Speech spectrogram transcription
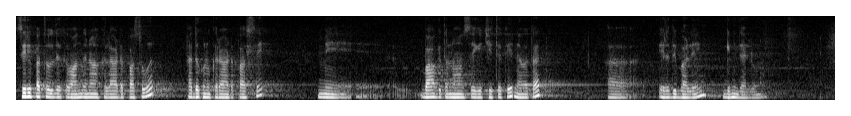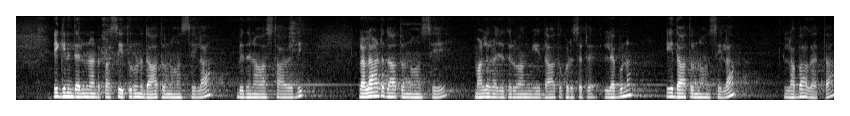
සිරිපතුල් දෙක වන්දනා කළාට පසුව පැදකුණු කරාට පස්සේ මේ භාගතුන් වහන්සේගේ චිතකේ නැවතත් 이르දි බලෙන් ගිනි දැල්ුණා. ඒ ගිනි දැල්ුණාට පස්සේ ඉතුරුන ධාතුන් වහන්සේලා බෙදෙන අවස්ථාවේදී ලලාට ධාතුන් වහන්සේ මල්ල රජදරුවන්ගේ ධාතු කොටසට ලැබුණ ඒ ධාතුන් වහන්සේලා ලබා ගත්තා.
